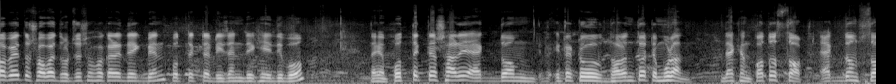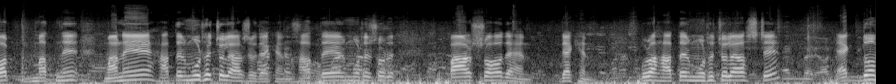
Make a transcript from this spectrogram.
হবে, তো সবাই ধৈর্য সহকারে দেখবেন, প্রত্যেকটা ডিজাইন দেখিয়ে দিব। দেখেন, প্রত্যেকটা শাড়ি একদম, এটা একটু ধরেন তো, একটা মুরান দেখেন কত সফট একদম সফট মানে মানে হাতের মুঠে চলে আসবে দেখেন। হাতের মুঠে সরে পার সহ দেখেন দেখেন। পুরো হাতের মুঠে চলে আসছে। একদম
